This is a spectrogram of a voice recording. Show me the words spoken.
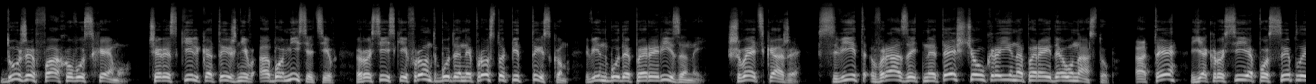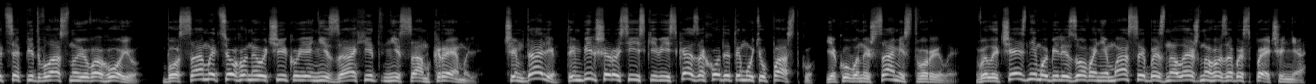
дуже фахову схему. Через кілька тижнів або місяців російський фронт буде не просто під тиском, він буде перерізаний. Швець каже: світ вразить не те, що Україна перейде у наступ, а те, як Росія посиплеться під власною вагою. Бо саме цього не очікує ні Захід, ні сам Кремль. Чим далі, тим більше російські війська заходитимуть у пастку, яку вони ж самі створили. Величезні мобілізовані маси без належного забезпечення,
